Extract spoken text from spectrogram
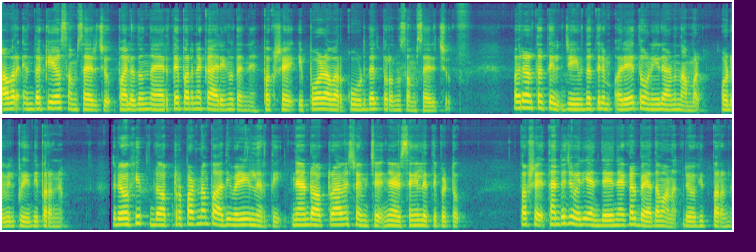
അവർ എന്തൊക്കെയോ സംസാരിച്ചു. പലതും നേരത്തെ പറഞ്ഞ കാര്യങ്ങൾ തന്നെ. പക്ഷേ ഇപ്പോഴവർ കൂടുതൽ തുറന്നു സംസാരിച്ചു. ഒരർത്ഥത്തിൽ ജീവിതത്തിലും ഒരേ തോണിയിലാണ് നമ്മൾ. ഒടുവിൽ പ്രീതി പറഞ്ഞു. രോഹിത് ഡോക്ടർ പഠനം പാതി വഴിയിൽ നിർത്തി. ഞാൻ ഡോക്ടറാവാൻ ശ്രമിച്ച് നഴ്സിംഗിൽ എത്തിപ്പെട്ടു. പക്ഷേ തന്റെ ജോലി എന്റെതിനേക്കാൾ ഭേദമാണ് രോഹിത് പറഞ്ഞു.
